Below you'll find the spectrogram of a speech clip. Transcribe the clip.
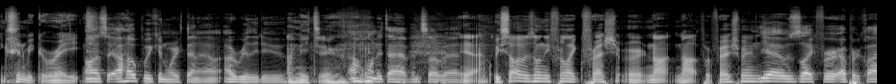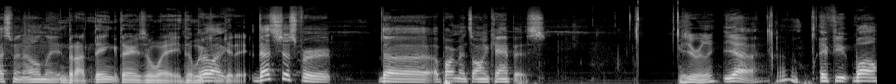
It's gonna be great. Honestly, I hope we can work that out. I really do. Uh, Me too. I want it to happen so bad. Yeah, we saw it was only for like freshmen or not not for freshmen. Yeah, it was like for upperclassmen only. but I think there's a way that we Or can like get it. that's just for the apartments on campus. Is it really? Yeah, Oh, if you well,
